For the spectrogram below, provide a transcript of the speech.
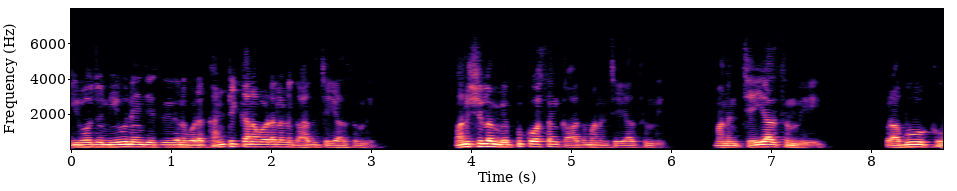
ఈరోజు నీవు నేను చేసేది ఏదైనా కూడా కంటికి కనబడాలని కాదు చేయాల్సింది. మనుషుల మెప్పు కోసం కాదు మనం చేయాల్సింది. మనం చేయాల్సింది ప్రభువుకు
